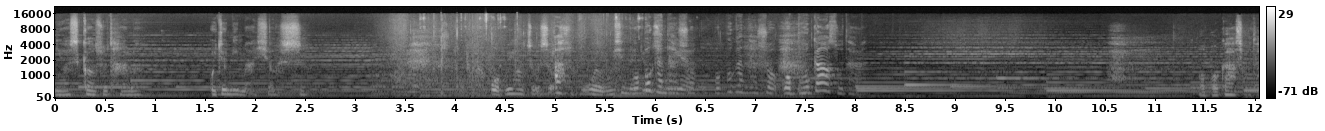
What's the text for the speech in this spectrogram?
你要是告诉他了，我就立马消失。我不要做手术，我我现在我不跟他说，我不跟他说，我不告诉他，我不告诉他。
